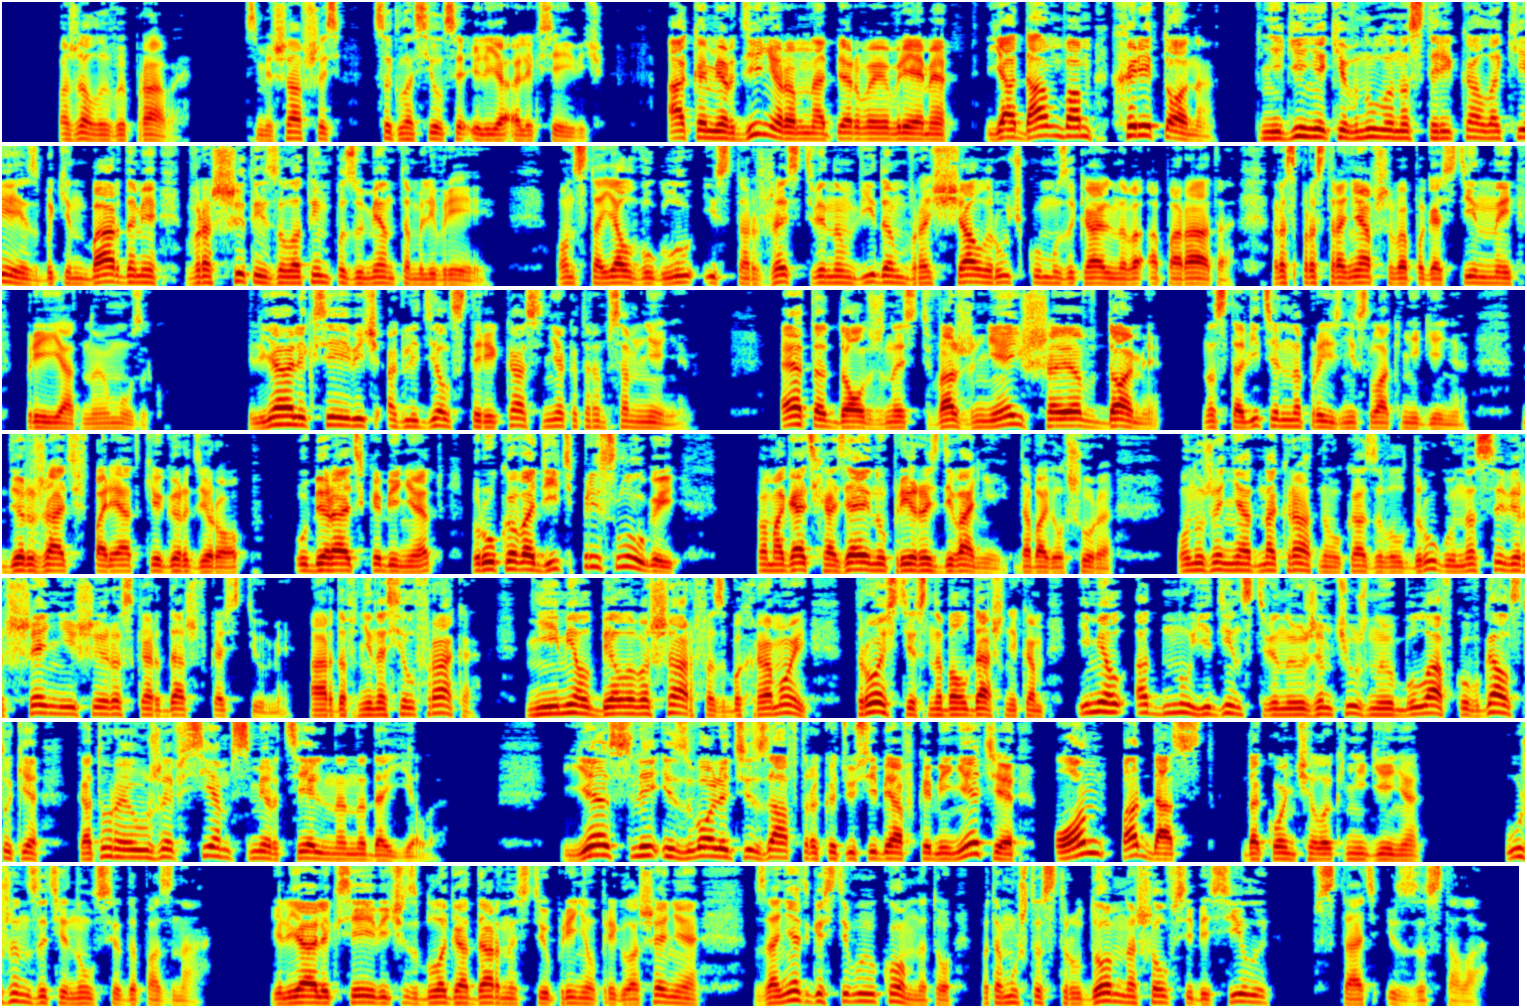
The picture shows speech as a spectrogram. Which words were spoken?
Пожалуй, вы правы. Смешавшись, согласился Илья Алексеевич. А камердинерам на первое время я дам вам Харитона. Княгиня кивнула на старика-лакея с бакенбардами в расшитой золотым позументом ливреи. Он стоял в углу и с торжественным видом вращал ручку музыкального аппарата, распространявшего по гостиной приятную музыку. Илья Алексеевич оглядел старика с некоторым сомнением. «Эта должность важнейшая в доме», — наставительно произнесла княгиня. «Держать в порядке гардероб, убирать кабинет, руководить прислугой, помогать хозяину при раздевании», — добавил Шура. Он уже неоднократно указывал другу на совершеннейший раскардаш в костюме. Ардов не носил фрака, не имел белого шарфа с бахромой, трости с набалдашником, имел одну единственную жемчужную булавку в галстуке, которая уже всем смертельно надоела. «Если изволите завтракать у себя в кабинете, он подаст», — докончила княгиня. Ужин затянулся допоздна. Илья Алексеевич с благодарностью принял приглашение занять гостевую комнату, потому что с трудом нашел в себе силы встать из-за стола.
